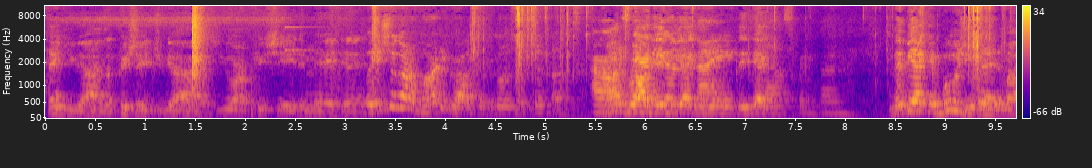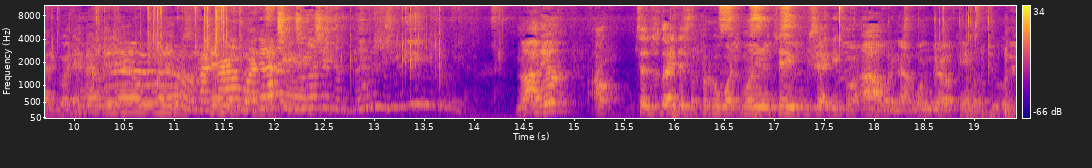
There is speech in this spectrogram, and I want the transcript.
Thank you guys. I appreciate you guys. You are appreciated, man. But you should go to Mardi Gras if you're going to the strip club. Um, Mardi Gras, they be other acting- they be acting- That was pretty fun. They be acting bougie, man, in Mardi Gras. They be acting down with Oh, my girl, them. my Not Okay. you look at the bougie. No, they don't. I, so just like this, I put a whole bunch of money on the table. We sat there for an hour. And now one girl came up to us.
